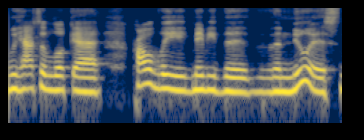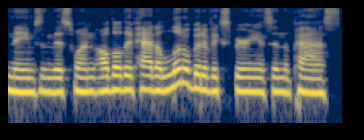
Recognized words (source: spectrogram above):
we have to look at probably maybe the the newest names in this one although they've had a little bit of experience in the past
